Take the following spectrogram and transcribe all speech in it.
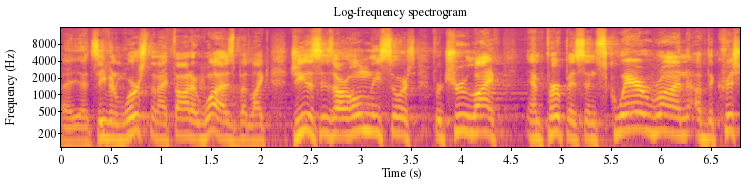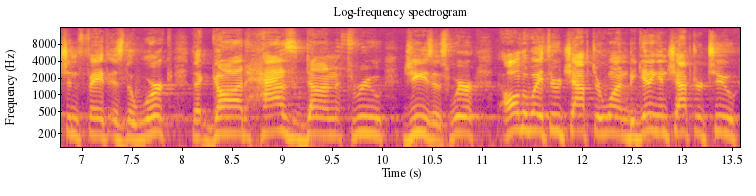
uh, it's even worse than I thought it was. But like Jesus is our only source for true life and purpose. And square run of the Christian faith is the work that God has done through Jesus. We're all the way through chapter one, beginning in chapter two,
